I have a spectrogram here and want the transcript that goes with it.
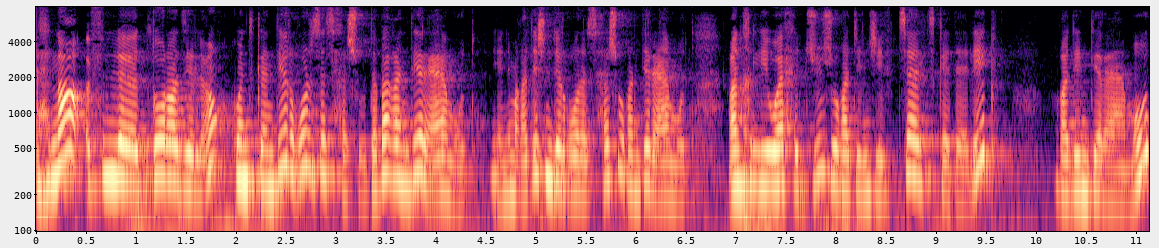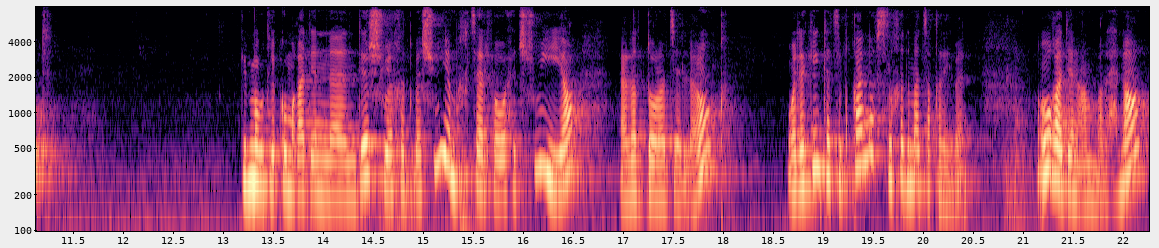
هنا في الدورة ديال العنق كنت كندير غرزة حشو. دابا غندير عمود. يعني ما غاديش ندير غرز حشو غندير عمود. غنخلي واحد جوج وغادي نجي للثالث كذلك. غادي ندير عمود. كما قلت لكم غادي ندير شوية خدمة شوية مختلفة واحد شوية على الدورة ديال العنق ولكن كتبقى نفس الخدمة تقريبا. وغادي نعمر هنا.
